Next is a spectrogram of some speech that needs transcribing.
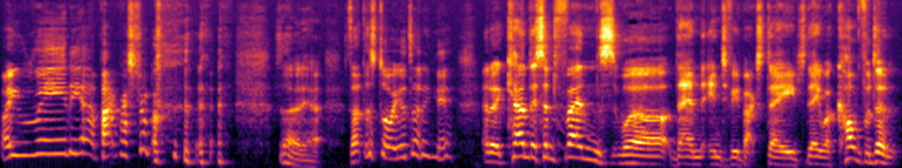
are you really at a packed restaurant? So yeah, is that the story you're telling here? Anyway, Candice and friends were then interviewed backstage. They were confident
